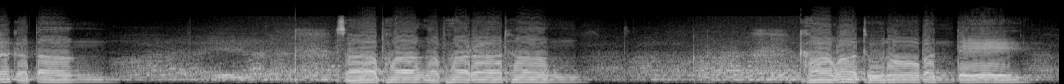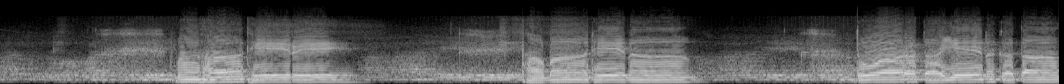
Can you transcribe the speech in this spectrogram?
นะกตังสัพพังอภารทังขาวตุโนบันเต มหาเทเร ธรรมาเทนะตัวรตเยนะกตัง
